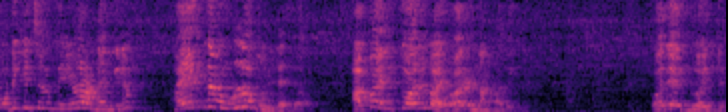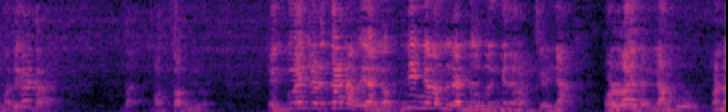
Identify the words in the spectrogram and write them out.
മുടിക്ക് ഇച്ചിരി നീളം ഉണ്ടെങ്കിലും ഭയങ്കര ഉള്ളൊന്നുമില്ലല്ലോ. അപ്പൊ എനിക്ക് ഒരു ഒരെണ്ണം മതി. ഒരു എഗ് വൈറ്റ് മതി കേട്ടോ. മൊത്തം വീണു എഗ് വൈറ്റ് എടുക്കാൻ അറിയാലോ ഇനി ഇങ്ങനെ ഒന്ന് രണ്ടു മൂന്ന് ഇങ്ങനെ കാണിച്ചു കഴിഞ്ഞാൽ ഉള്ള ഇതെല്ലാം പോരും. വേണ്ട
